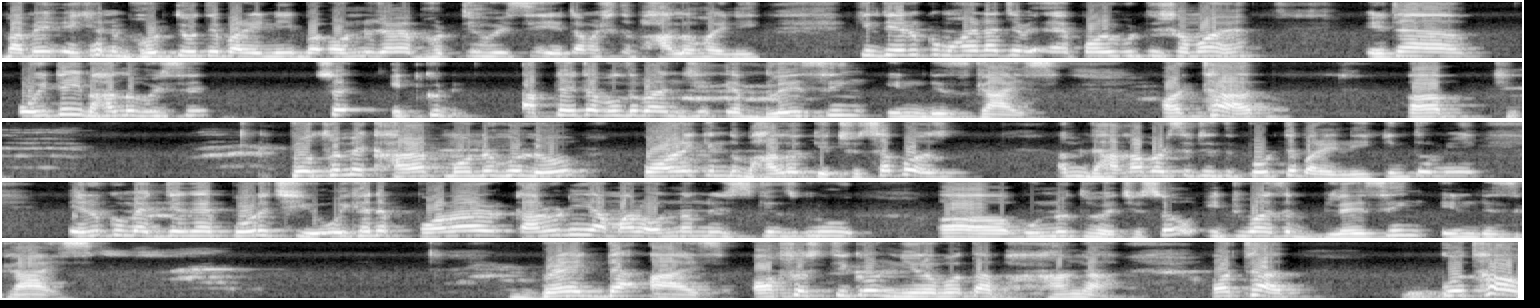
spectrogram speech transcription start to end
বা আমি এখানে ভর্তি হতে পারিনি, বা অন্য জায়গায় ভর্তি হয়েছি, এটা আমার সাথে ভালো হয়নি। কিন্তু এরকম হয় না যে পরবর্তী সময়ে এটা ওইটাই ভালো হয়েছে সো ইট কুড আপনি এটা বলতে পারেন যে a blessing in disguise অর্থাৎ প্রথমে খারাপ মনে হলো পরে কিন্তু ভালো কিছু। সাপোজ আমি ঢাকা ভার্সিটিতে পড়তে পারিনি, কিন্তু আমি এরকম এক জায়গায় পড়েছি, ওইখানে পড়ার কারণেই আমার অন্যান্য স্কিলসগুলো উন্নত হয়েছে। So it was a blessing in disguise break the ice অস্বস্তিকর নীরবতা ভাঙা। অর্থাৎ কোথাও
